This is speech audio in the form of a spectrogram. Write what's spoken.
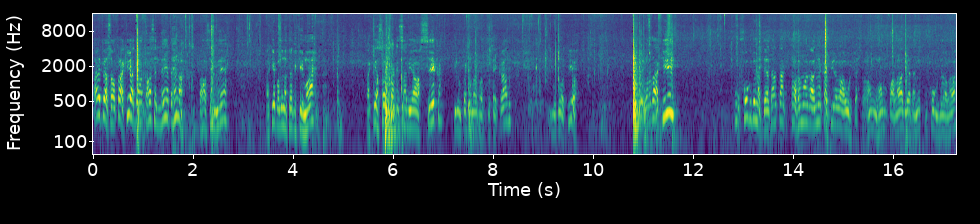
Aí pessoal, tá aqui, ó, deu uma carroça de lenha, tá vendo? Carroça de lenha. Aqui é pra dona Teta queimar. Aqui é só estaca de sabiá seca, que não presta mais para o secado botou aqui, ó. Agora daqui, o fogo dentro da terra. Ela tá torrando uma galinha caipira lá hoje, pessoal. Vamos, vamos para lá diretamente com o fogo dela lá.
